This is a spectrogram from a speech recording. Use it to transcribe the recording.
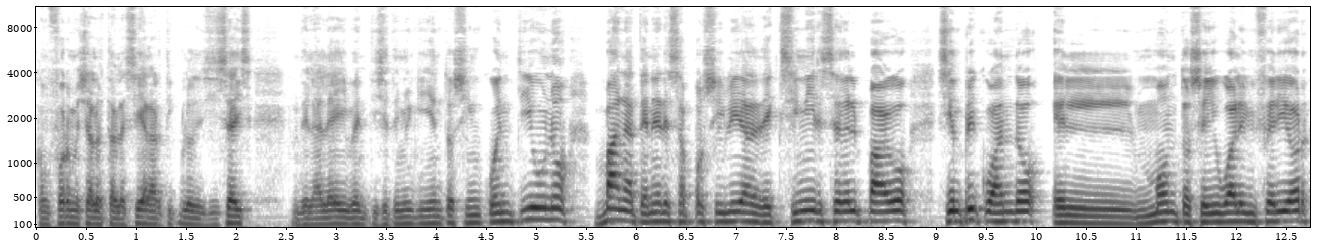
conforme ya lo establecía el artículo 16 de la ley 27.551, van a tener esa posibilidad de eximirse del pago siempre y cuando el monto sea igual o inferior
